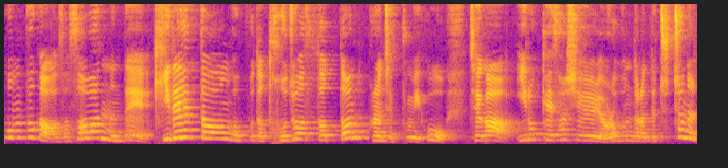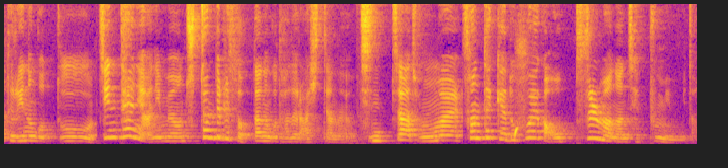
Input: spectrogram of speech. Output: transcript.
뽐뿌가 와서 써봤는데 기대했던 것보다 더 좋았었던 그런 제품이고 제가 이렇게 사실 여러분들한테 추천을 드리는 것도 찐텐이 아니면 추천드릴 수 없다는 거 다들 아시잖아요. 진짜 정말 선택해도 후회가 없을 만한 제품입니다.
